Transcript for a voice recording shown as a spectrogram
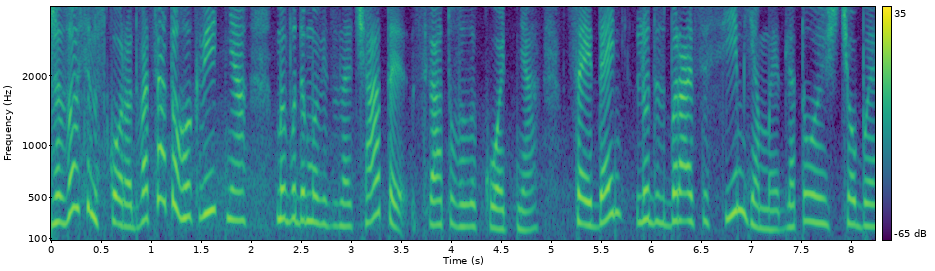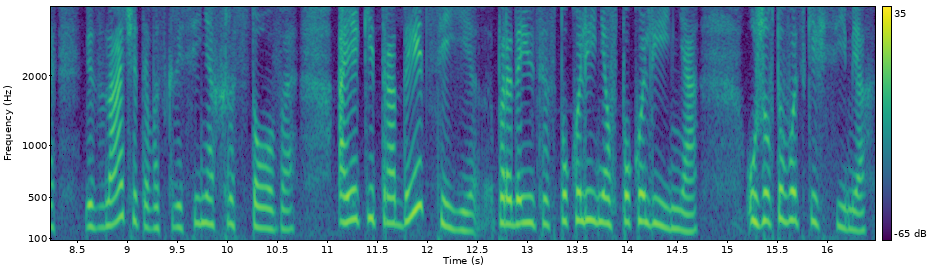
Вже зовсім скоро, 20 квітня, ми будемо відзначати свято Великодня. В цей день люди збираються сім'ями для того, щоб відзначити Воскресіння Христове. А які традиції передаються з покоління в покоління у жовтоводських сім'ях?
